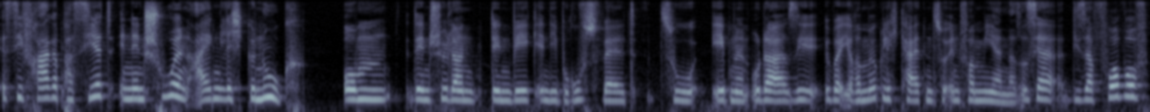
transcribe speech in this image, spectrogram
Ist die Frage, passiert in den Schulen eigentlich genug, um den Schülern den Weg in die Berufswelt zu ebnen oder sie über ihre Möglichkeiten zu informieren? Das ist ja dieser Vorwurf,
